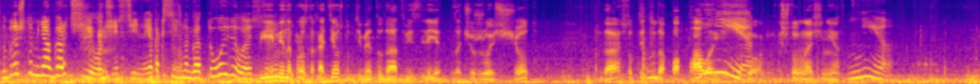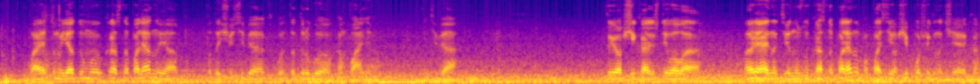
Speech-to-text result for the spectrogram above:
ну потому что меня огорчило очень сильно. Я так сильно готовилась. Ты именно просто хотел, чтобы тебя туда отвезли за чужой счет. Да, чтобы ты туда попала и Нет. все. Что значит нет? Нет. Поэтому я думаю, Краснополяну я подыщу себе какую-то другую компанию. Не тебя. Ты вообще, конечно, деловая. А реально тебе нужно в Красную Поляну попасть и вообще пофиг на человека.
